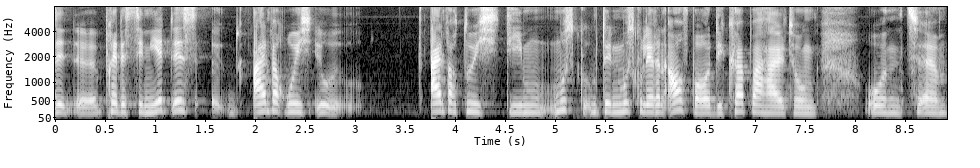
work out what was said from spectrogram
äh, prädestiniert ist, einfach ruhig einfach durch die Mus den muskulären Aufbau, die Körperhaltung und ähm,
